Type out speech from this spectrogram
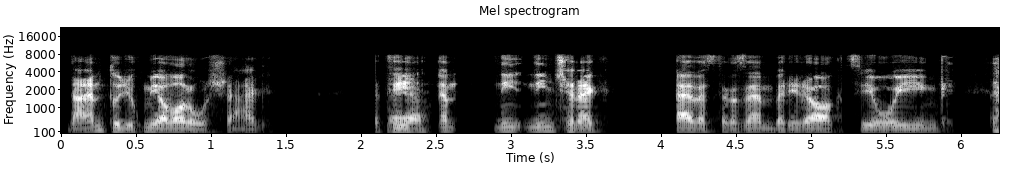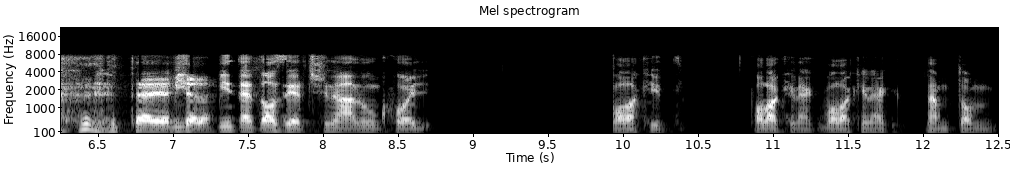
na, nem tudjuk mi a valóság. Tehát így nem, nincsenek, elvesztek az emberi reakcióink, Teljesen. mindent azért csinálunk, hogy valakit, valakinek, valakinek, nem tudom,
